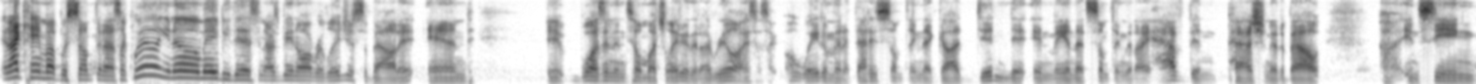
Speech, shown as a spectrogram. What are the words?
and I came up with something. I was like, "Well, you know, maybe this," and I was being all religious about it, and it wasn't until much later that I realized I was like, oh, wait a minute, that is something that God did knit in me, and that's something that I have been passionate about uh, in seeing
